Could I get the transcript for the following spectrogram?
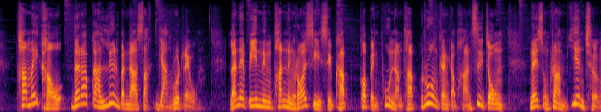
ำทำให้เขาได้รับการเลื่อนบรรดาศักดิ์อย่างรวดเร็ว และในปี 1140 ครับ ก็เป็นผู้นำทัพร่วมกันกับหานซื่อจง ในสงครามเยี่ยนเฉิง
